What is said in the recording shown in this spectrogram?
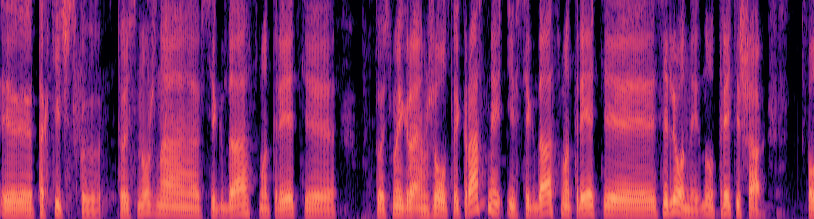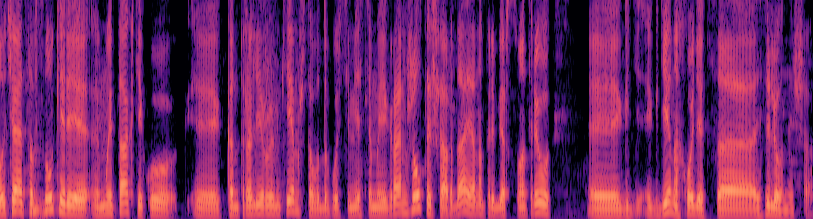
э, тактическую. То есть нужно всегда смотреть, э, то есть мы играем желтый, красный и всегда смотреть э, зеленый, ну, третий шар. Получается, в снукере мы тактику э, контролируем тем, что, вот, допустим, если мы играем желтый шар, да, я, например, смотрю Э, где, где находится зеленый шар.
